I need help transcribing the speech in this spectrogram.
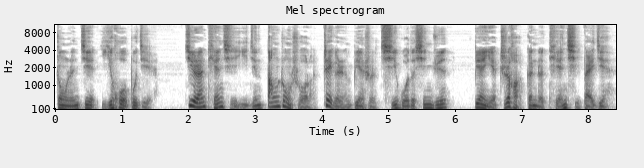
众人皆疑惑不解。既然田启已经当众说了，这个人便是齐国的新君，便也只好跟着田启拜见。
